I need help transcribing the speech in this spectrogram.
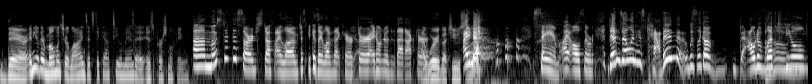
there. Any other moments or lines that stick out to you, Amanda, as personal favorites? Um, most of the Sarge stuff I love just because I love that character. I don't know that that actor. I worry about you. I know. Same. I also Denzel in his cabin was like a out of left Oh, field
